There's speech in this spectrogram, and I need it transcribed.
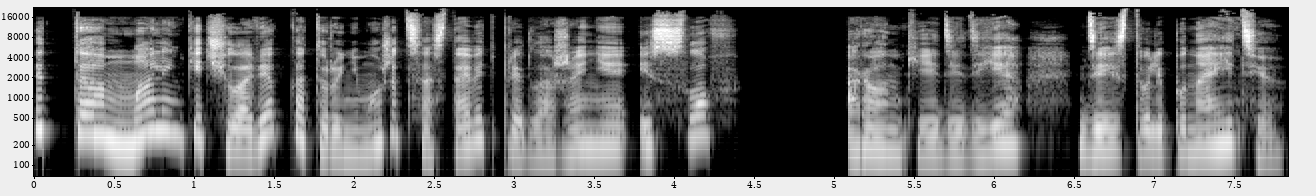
это маленький человек, который не может составить предложение из слов. Ронки и Дидье действовали по наитию,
